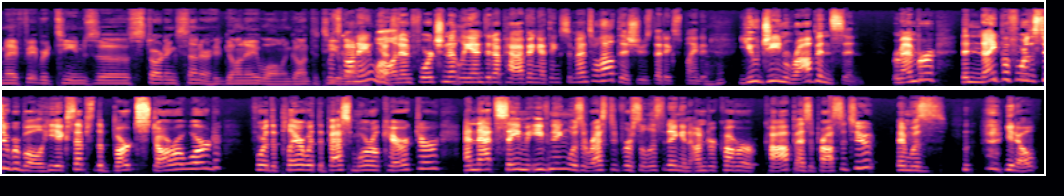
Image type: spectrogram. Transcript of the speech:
my favorite team's uh, starting center had gone AWOL and gone to Tijuana. was gone AWOL Yes. and unfortunately ended up having, I think, some mental health issues that explained it. Mm-hmm. Eugene Robinson. Remember? The night before the Super Bowl, he accepts the Bart Starr Award for the player with the best moral character, and that same evening was arrested for soliciting an undercover cop as a prostitute and was, you know,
